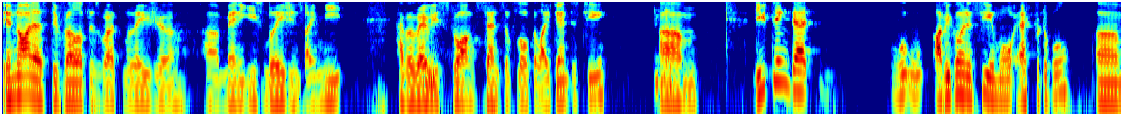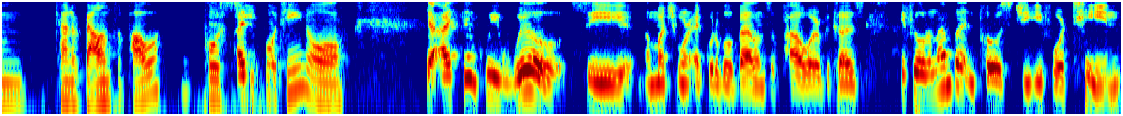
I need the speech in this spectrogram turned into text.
they're not as developed as West Malaysia. Uh, many East Malaysians I meet have a very strong sense of local identity. Mhm. Um, do you think that w- are we going to see a more equitable um, kind of balance of power post I- G14 or Yeah, I think we will see a much more equitable balance of power because if you'll remember in post GE14,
